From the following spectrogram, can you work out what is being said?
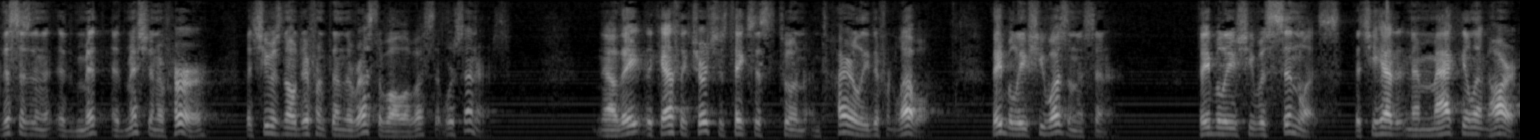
this is an admit, admission of her that she was no different than the rest of all of us that were sinners. Now, they, the Catholic Church takes this to an entirely different level. They believe she wasn't a sinner. They believed she was sinless, that she had an immaculate heart.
